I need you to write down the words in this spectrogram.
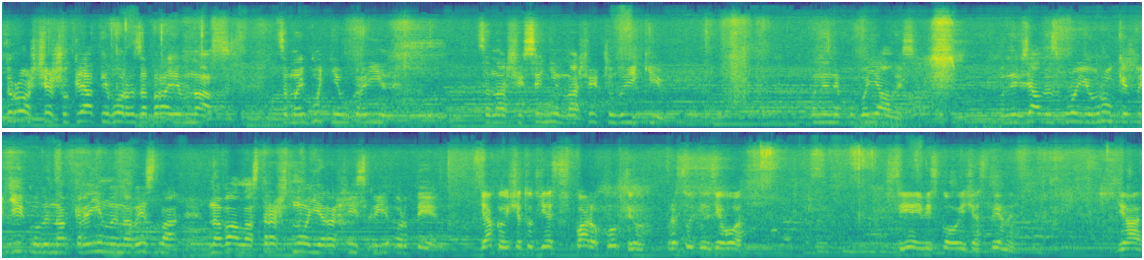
Найдорожче, що клятий ворог забирає в нас, це майбутнє України, це наших синів, наших чоловіків. Вони не побоялися. Вони взяли зброю в руки тоді, коли над країною нависла навала страшної рашистської орди. Дякую, що тут є пару хлопців, присутні з його цієї військової частини. Я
